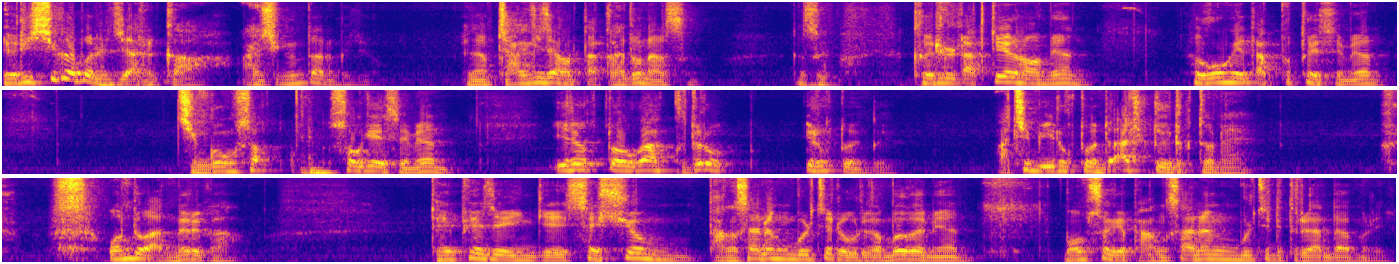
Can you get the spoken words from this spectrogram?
열이 식어버리지 않을까. 안 식는다는 거죠. 왜냐면 자기장을 딱 가둬놨어. 그래서 거리를 딱 띄워놓으면 허공에 딱 붙어 있으면 진공 속에 있으면 1억도가 그대로 1억도인 거예요. 아침에 1억도인데 아직도 1억도네. 온도가 안 내려가. 대표적인 게 세슘 방사능 물질을 우리가 먹으면 몸속에 방사능 물질이 들어간단 말이죠.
